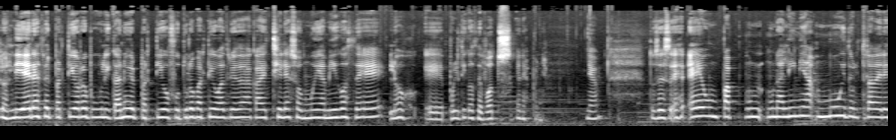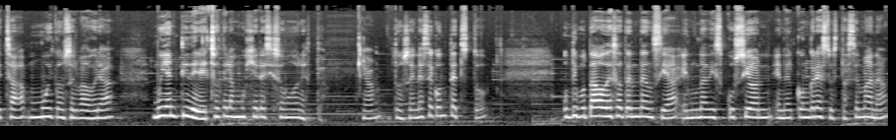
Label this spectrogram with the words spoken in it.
los líderes del Partido Republicano y del Partido Futuro Partido Patriota acá de Chile son muy amigos de los eh, políticos de Vox en España. ¿ya? Entonces es, una línea muy de ultraderecha, muy conservadora, muy antiderechos de las mujeres, si somos honestos. ¿ya? Entonces en ese contexto, un diputado de esa tendencia en una discusión en el Congreso esta semana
